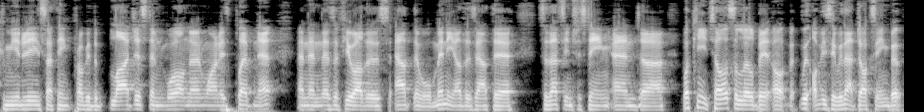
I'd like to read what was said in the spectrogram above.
communities. I think probably the largest and well known one is plebnet, and then there's a few others out there, or many others out there. So that's interesting. And uh, what can you tell us a little bit? Obviously without doxing, but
